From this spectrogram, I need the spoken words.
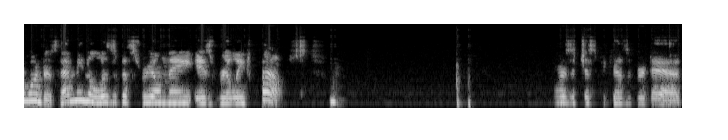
Wonder, does that mean Elizabeth's real name is really Faust? Hmm. Or is it just because of her dad?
